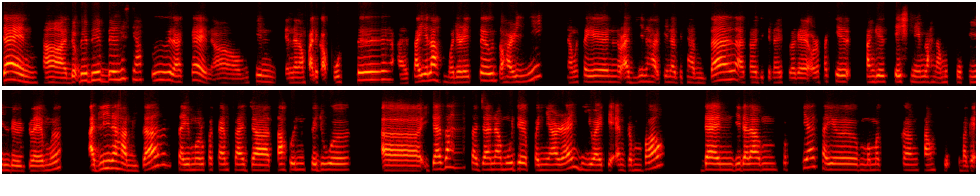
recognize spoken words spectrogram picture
dan uh, Dok Bebel ni siapa lah kan uh, mungkin yang nampak dekat poster uh, saya lah moderator untuk hari ini nama saya Nur Adlin Hafina bin Hamzal atau dikenali sebagai orang panggil, panggil stage name lah nama popular glamour Adlina Hamizah. Saya merupakan pelajar tahun kedua uh, ijazah sarjana muda penyiaran di UiTM Rembau dan di dalam pekerja saya memegang tampuk sebagai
